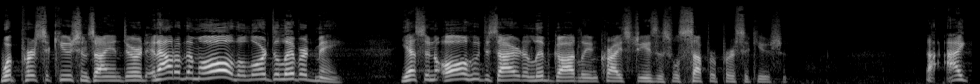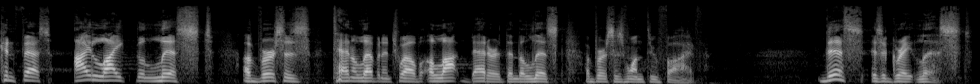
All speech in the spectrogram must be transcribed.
What persecutions I endured, and out of them all the Lord delivered me. Yes, and all who desire to live godly in Christ Jesus will suffer persecution. Now, I confess, I like the list of verses 10, 11, and 12 a lot better than the list of verses 1 through 5. This is a great list.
